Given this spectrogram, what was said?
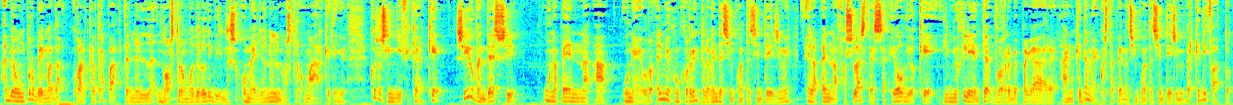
abbiamo un problema da qualche altra parte nel nostro modello di business o meglio nel nostro marketing. Cosa significa? Che se io vendessi una penna a un euro e il mio concorrente la vende a 50 centesimi e la penna fosse la stessa, è ovvio che il mio cliente vorrebbe pagare anche da me questa penna a 50 centesimi perché di fatto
